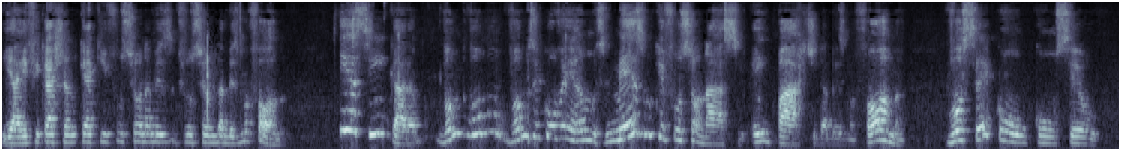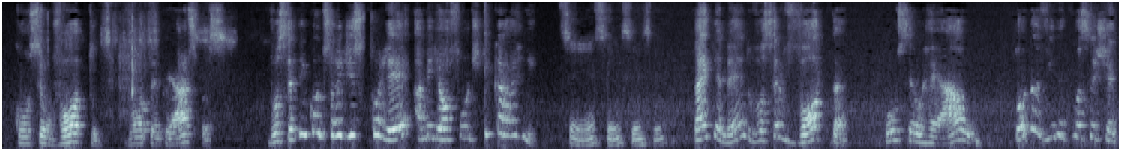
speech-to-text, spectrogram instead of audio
E aí fica achando que aqui funciona, funciona da mesma forma. E assim, cara, vamos, vamos, vamos e convenhamos, mesmo que funcionasse em parte da mesma forma, você com, com, o seu, com o seu voto, voto entre aspas, você tem condições de escolher a melhor fonte de carne. Sim, sim, sim, sim. Tá entendendo? Você vota com o seu real toda a vida que você chega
